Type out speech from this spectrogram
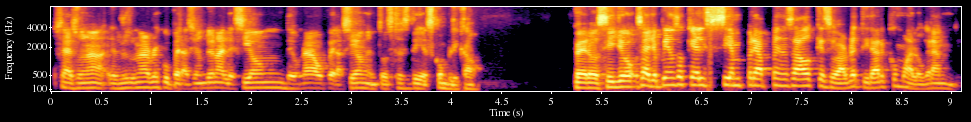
o sea, es una, es una recuperación de una lesión, de una operación, entonces es complicado. Pero sí, yo, o sea, yo pienso que él siempre ha pensado que se va a retirar como a lo grande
